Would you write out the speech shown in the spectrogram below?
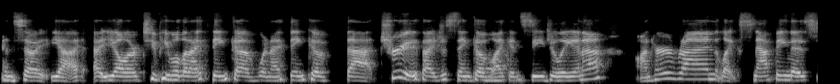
And so, yeah, y'all are two people that I think of when I think of that truth. I just think of Yeah. like, and see Juliana on her run, like snapping those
